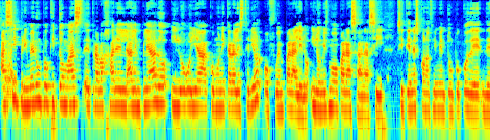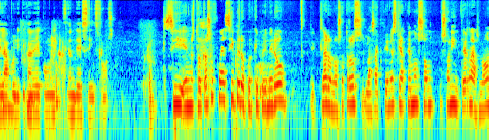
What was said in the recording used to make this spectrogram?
así, primero un poquito más eh, trabajar al empleado y luego ya comunicar al exterior o fue en paralelo. Y lo mismo para Sara, si, si tienes conocimiento un poco de, la política de comunicación de Salesforce. Sí, en nuestro caso fue así, pero porque primero claro, nosotros las acciones que hacemos son, son internas, ¿no?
